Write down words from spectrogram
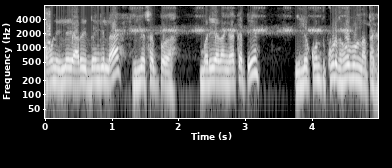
ಅವನು ಇಲ್ಲೇ ಯಾರು ಇದ್ದಂಗಿಲ್ಲ, ಇಲ್ಲೇ ಸ್ವಲ್ಪ ಮರಿಯಾದಂಗೆ ಆಕತಿ. ಇಲ್ಲೇ ಕುಂತು ಕುಡ್ದು ಹೋಗ್ಬಿಡು ತಗ.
